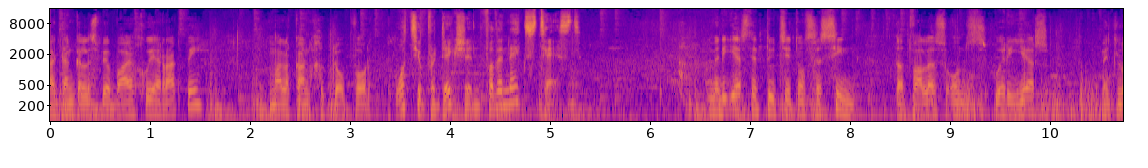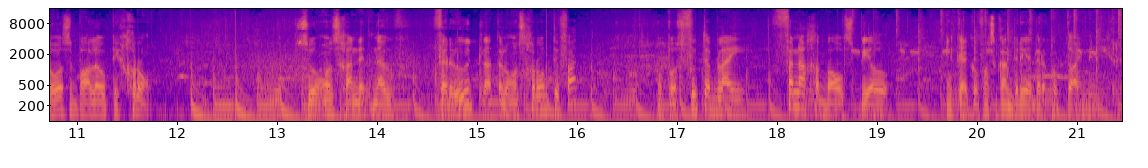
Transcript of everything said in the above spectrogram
Ek dink hulle speel baie goeie rugby, maar hulle kan geklop word. What's your prediction for the next test? Met die eerste toets het ons gesien dat Wallis ons oorheers met los balle op die grond. So ons gaan dit nou verhoed dat hulle ons grond toe vat, op ons voete bly, vinnige bal speel en kyk of ons kan dreedruk op daai manier.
